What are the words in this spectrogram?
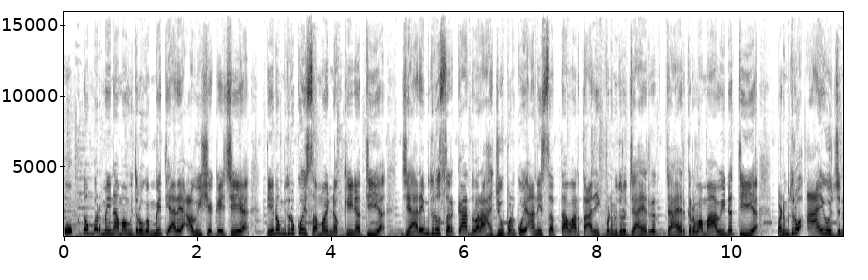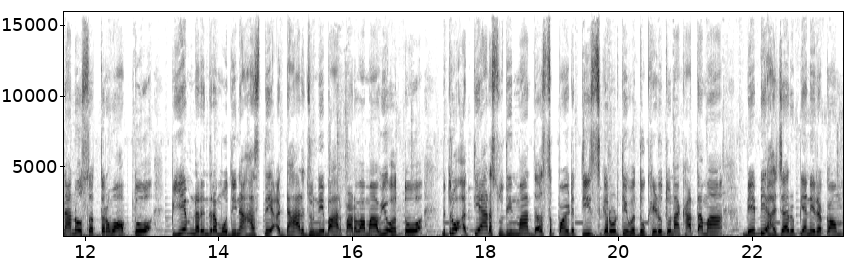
ઓક્ટોબર મહિનામાં મિત્રો ગમે ત્યારે આવી શકે છે. તેનો મિત્રો કોઈ સમય નક્કી નથી. જ્યારે મિત્રો સરકાર દ્વારા હજુ પણ કોઈ આની સત્તાવાર તારીખ પણ મિત્રો જાહેર જાહેર કરવામાં આવી નથી. પણ મિત્રો આ યોજનાનો સત્તરમો હપ્તો પીએમ નરેન્દ્ર મોદીના હસ્તે અઢાર જૂને બહાર પાડવામાં આવ્યો હતો. મિત્રો અત્યાર સુધીમાં દસ પોઈન્ટ ત્રીસ કરોડથી વધુ ખેડૂતોના ખાતામાં બે બે હજાર રૂપિયાની રકમ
